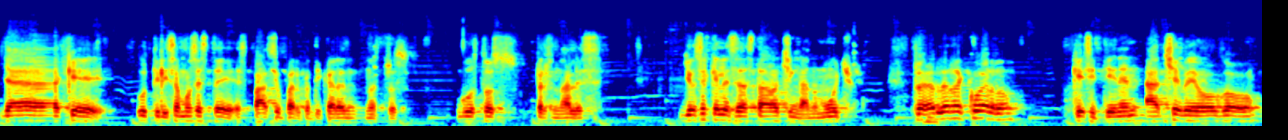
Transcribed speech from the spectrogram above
ya que utilizamos este espacio para platicar en nuestros gustos personales. Yo sé que les ha estado chingando mucho, pero les recuerdo que si tienen HBO Go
